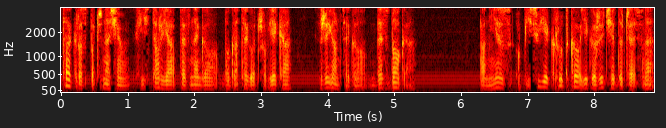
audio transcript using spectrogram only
Tak rozpoczyna się historia pewnego bogatego człowieka żyjącego bez Boga. Pan Jezus opisuje krótko jego życie doczesne,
